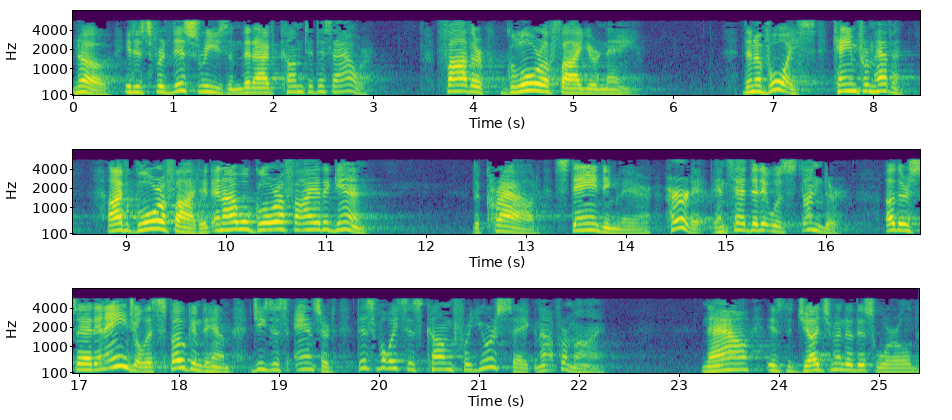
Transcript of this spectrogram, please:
No, it is for this reason that I've come to this hour. Father, glorify your name. Then a voice came from heaven. I've glorified it, and I will glorify it again. The crowd standing there heard it and said that it was thunder. Others said, An angel has spoken to him. Jesus answered, This voice has come for your sake, not for mine. Now is the judgment of this world.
